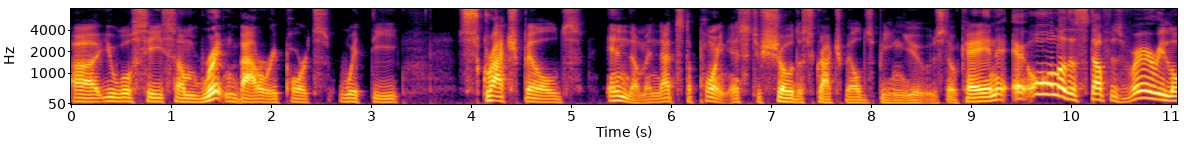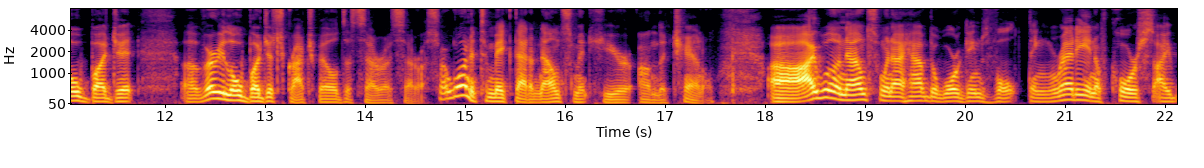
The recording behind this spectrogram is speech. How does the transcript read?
uh, you will see some written battle reports with the scratch builds in them. And that's the point, is to show the scratch builds being used, okay? And it, all of the stuff is very low budget uh, very low budget scratch builds, etc., etc. So I wanted to make that announcement here on the channel. Uh, I will announce when I have the War Games Vault thing ready, and of course I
